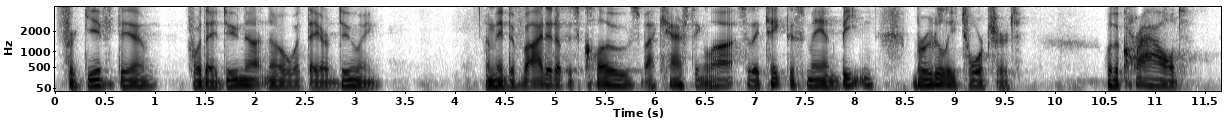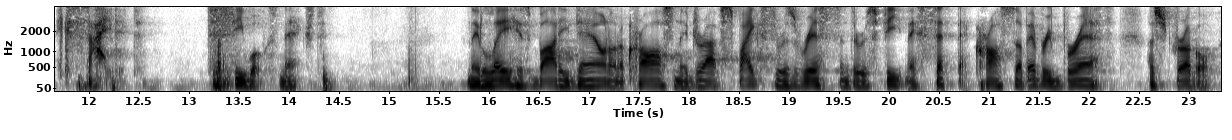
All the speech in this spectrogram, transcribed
forgive them, for they do not know what they are doing. And they divided up his clothes by casting lots. So they take this man beaten, brutally tortured, with a crowd excited to see what was next. And they lay his body down on a cross and they drive spikes through his wrists and through his feet and they set that cross up every breath a struggle.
